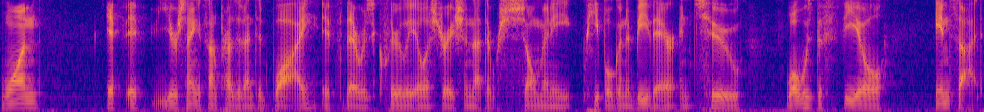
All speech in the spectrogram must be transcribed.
one, if if you're saying it's unprecedented, why? If there was clearly illustration that there were so many people going to be there, and two, what was the feel inside?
